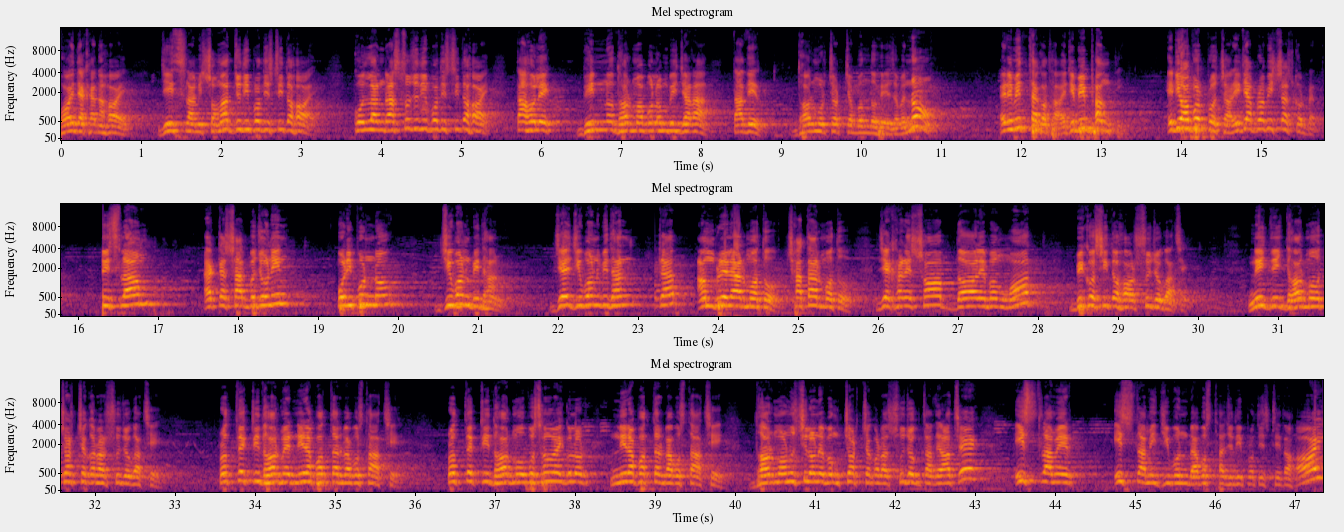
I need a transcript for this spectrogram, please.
ভয় দেখানো হয়। যে ইসলামী সমাজ যদি প্রতিষ্ঠিত হয়, কল্যাণ রাষ্ট্র যদি প্রতিষ্ঠিত হয়, তাহলে ভিন্ন ধর্মাবলম্বী যারা, তাদের ধর্মচর্চা বন্ধ হয়ে যাবে। ন এটি মিথ্যা কথা, এটি বিভ্রান্তি, এটি অপপ্রচার, এটি আপনারা বিশ্বাস করবেন ইসলাম একটা সার্বজনীন, পরিপূর্ণ জীবন বিধান। যে জীবন বিধান একটা আমব্রেলার মতো, ছাতার মতো, যেখানে সব দল এবং মত বিকশিত হওয়ার সুযোগ আছে। নিজ নিজ ধর্ম চর্চা করার সুযোগ আছে। প্রত্যেকটি ধর্মের নিরাপত্তার ব্যবস্থা আছে। প্রত্যেকটি ধর্ম উপাসনালয়গুলোর নিরাপত্তার ব্যবস্থা আছে। ধর্ম অনুশীলন এবং চর্চা করার সুযোগ তাদের আছে। ইসলামের ইসলামী জীবন ব্যবস্থা যদি প্রতিষ্ঠিত হয়,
